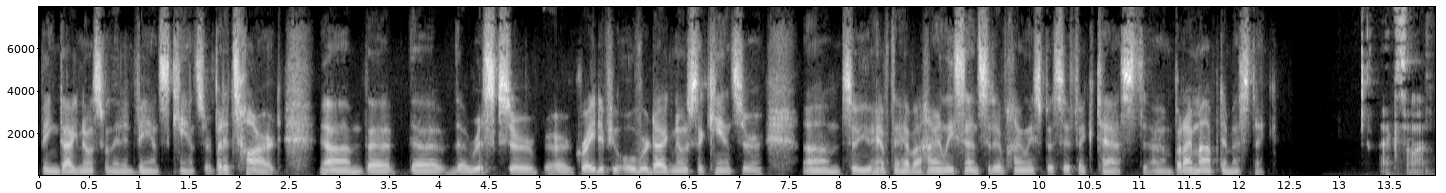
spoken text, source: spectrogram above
being diagnosed with an advanced cancer. But it's hard. Um, the the the risks are, are great if you overdiagnose a cancer. Um, so you have to have a highly sensitive, highly specific test. Um, but I'm optimistic. Excellent.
